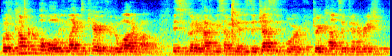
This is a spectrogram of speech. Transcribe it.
both comfortable hold and light to carry for the water bottle. This is going to have to be something that is adjusted for during concept generation.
